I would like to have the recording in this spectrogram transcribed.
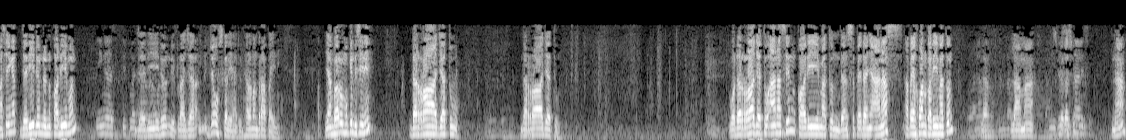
Masih ingat jadidun dan qadimun? Ingat di pelajaran. Jadi Idun di pelajaran jauh sekali ya, halaman berapa ini? Yang baru mungkin di sini? Darajatu. Darajatu. Wa darajatu Anasin qadimatun dan sepedanya Anas apa ya ikhwan qadimatun? Lama. Lama. Sepeda sudah. Nah,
